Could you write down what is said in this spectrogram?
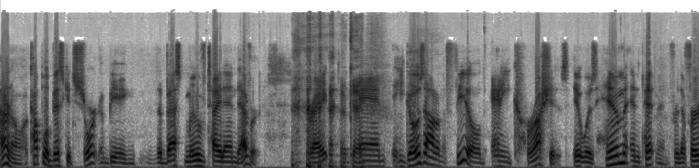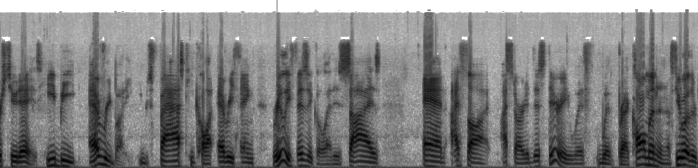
I don't know, a couple of biscuits short of being the best move tight end ever. Right? okay. And he goes out on the field and he crushes. It was him and Pittman for the first two days. He beat everybody. He was fast. He caught everything, really physical at his size. And I thought I started this theory with with Brett Kollmann and a few other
